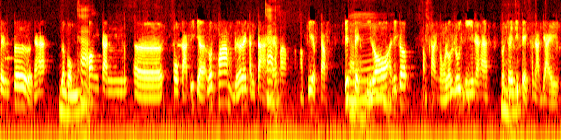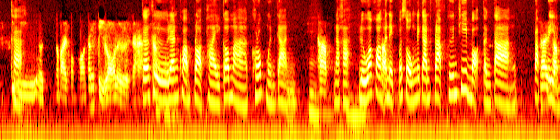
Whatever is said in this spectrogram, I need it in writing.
sensor นะฮะ ระบบค่ะ ป้องกันเอ่อโอกาสที่จะลดความหรืออะไรต่างๆค่ะนะมามาเทียบกับดิสเบรกอืมกี่ล้อ อันนี้ก็สำคัญของรถรุ่นนี้นะฮะรถใช้ดิสเบรกขนาดใหญ่ที่ค่ะ มีเอ่อระบายความร้อนทั้งสี่ล้อเลยนะฮะก็คือด้านความปลอดภัยก็มาครบเหมือนกันอืมครับ นะคะ หรือว่าความครับอเนกประสงค์ในการปรับพื้นที่เบาะต่างๆ ปรับใช่เปลี่ยครันบ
